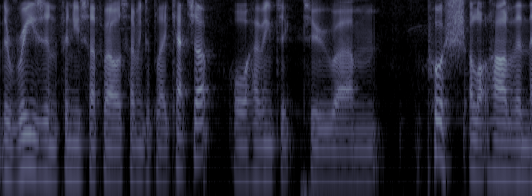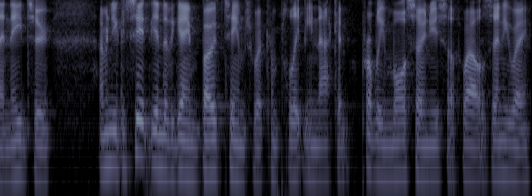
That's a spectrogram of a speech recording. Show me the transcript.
the reason for New South Wales having to play catch up or having to to um, push a lot harder than they need to. I mean, you can see at the end of the game, both teams were completely knackered. Probably more so New South Wales anyway,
